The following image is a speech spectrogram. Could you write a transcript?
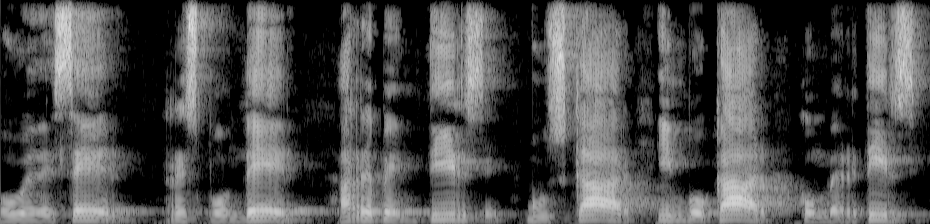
obedecer, responder, arrepentirse, buscar, invocar, convertirse.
